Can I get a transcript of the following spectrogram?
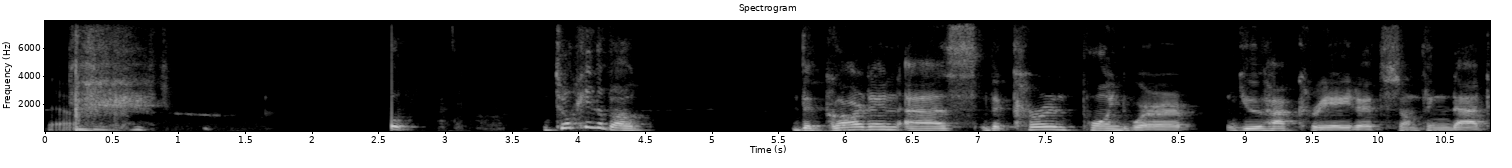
So, talking about the garden as the current point where you have created something that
